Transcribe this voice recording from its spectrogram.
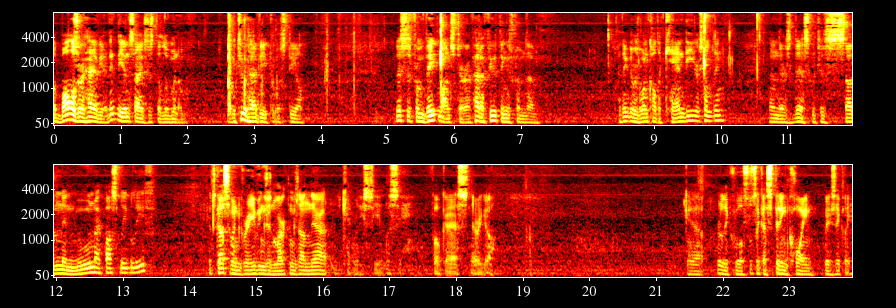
The balls are heavy. I think the inside is just aluminum. It'd be too heavy if it was steel. This is from Vape Monster. I've had a few things from them. I think there was one called a Candy or something. And there's this, which is Sun and Moon, I possibly believe. It's got some engravings and markings on there. You can't really see it. Let's see. Focus. There we go. Yeah, really cool. So it's like a spinning coin, basically.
